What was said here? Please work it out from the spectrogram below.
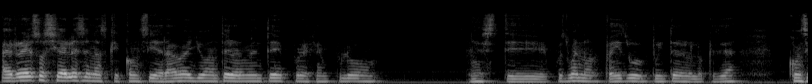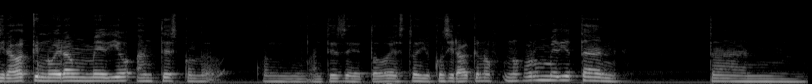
Hay redes sociales en las que consideraba yo anteriormente, por ejemplo, este, pues bueno, Facebook, Twitter, lo que sea, consideraba que no era un medio antes cuando, cuando antes de todo esto, yo consideraba que no, no fuera un medio tan tan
